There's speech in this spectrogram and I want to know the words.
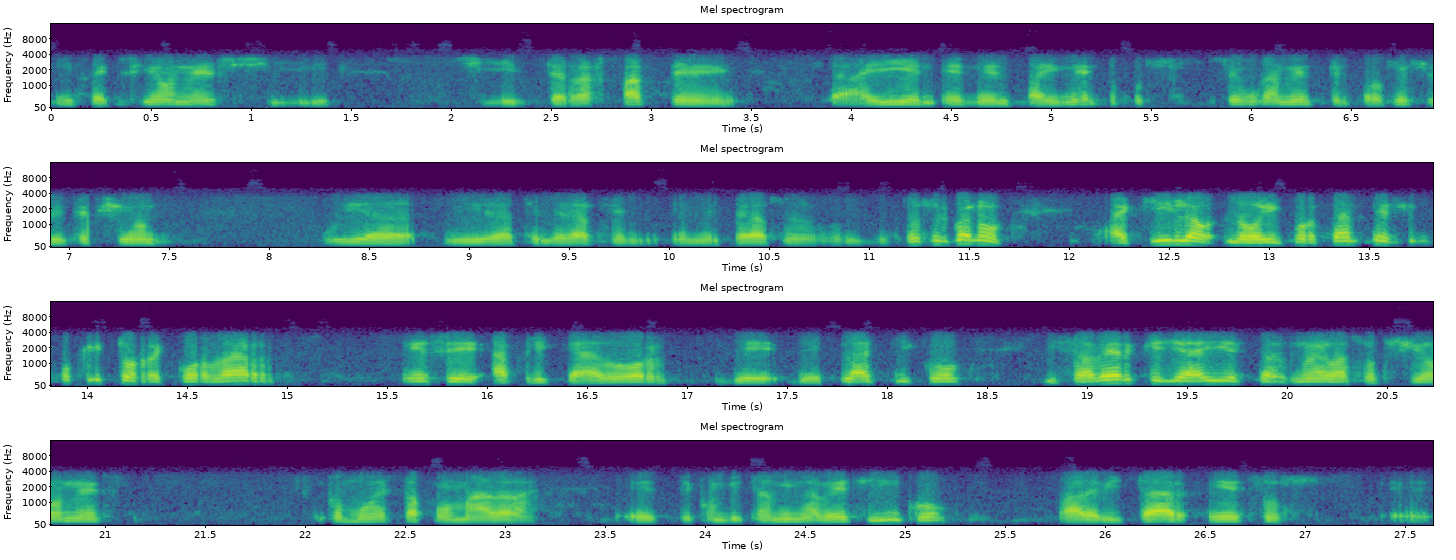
infecciones si, si te raspaste ahí en, el pavimento, pues seguramente el proceso de infección pudiera, pudiera acelerarse en, el pedazo de rodilla. Entonces, bueno, aquí lo, lo importante es un poquito recordar ese aplicador de, de plástico y saber que ya hay estas nuevas opciones como esta pomada este, con vitamina B5 para evitar esos eh,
